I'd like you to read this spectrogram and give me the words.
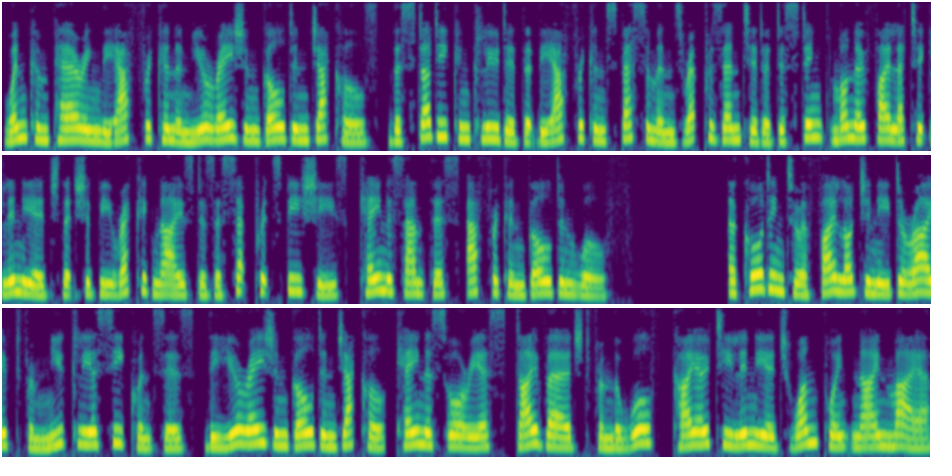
When comparing the African and Eurasian golden jackals, the study concluded that the African specimens represented a distinct monophyletic lineage that should be recognized as a separate species, Canis anthus African golden wolf. According to a phylogeny derived from nuclear sequences, the Eurasian golden jackal Canis aureus diverged from the wolf-coyote lineage 1.9 Maya,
